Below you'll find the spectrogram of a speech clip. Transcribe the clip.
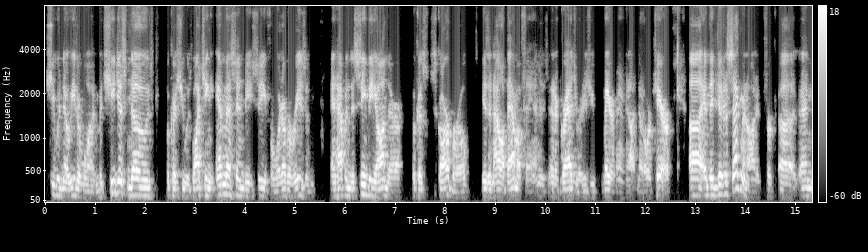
she would know either one, but she just knows because she was watching MSNBC for whatever reason and happened to see me on there because Scarborough is an Alabama fan and a graduate, as you may or may not know or care. Uh, and they did a segment on it for, uh, and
